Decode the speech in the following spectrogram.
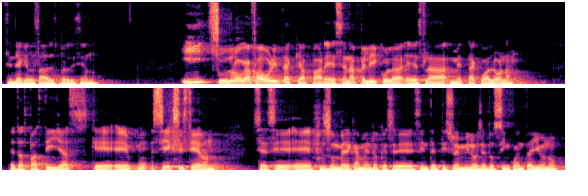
sentía que lo estaba desperdiciando. Y su droga favorita que aparece en la película es la metacualona. Estas pastillas que eh, eh, sí existieron, se, se, eh, es un medicamento que se sintetizó en 1951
